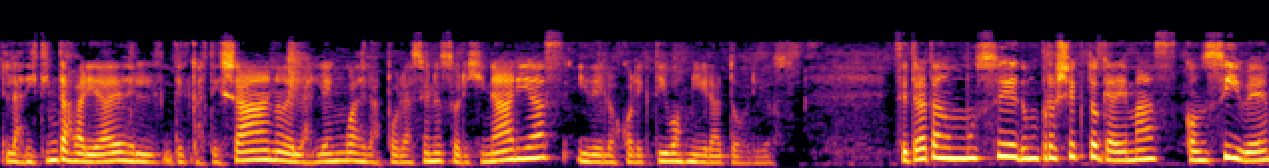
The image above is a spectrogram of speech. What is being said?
las distintas variedades del, castellano, de las lenguas de las poblaciones originarias y de los colectivos migratorios. Se trata de un museo, de un proyecto que además concibe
